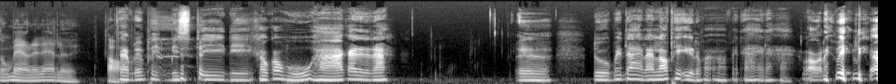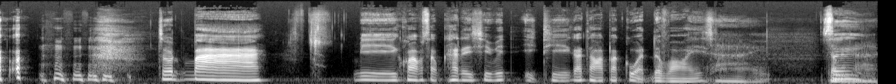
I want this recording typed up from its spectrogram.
น้องแมวแน่ๆเลยต่อแจมด้วยเพลงมิสตี้นี้เขาก็หูหากันเลยนะ เออ ดูไม่ได้แล้วร้องเพลงอื่นหรือเปล่าอ๋อไม่ได้แล้วค่ะร้องได้เพลงเดียวจนมา มีความสำคัญในชีวิตอีกทีก็ตอนประกวด The Voice ใช่ซึ่งจำได้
